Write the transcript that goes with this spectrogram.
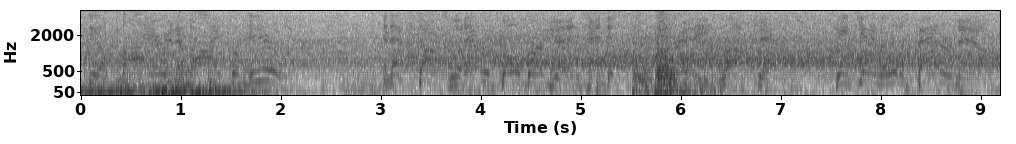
can see the fire in his eyes from here. And that stops whatever Goldberg had intended. Pretty drop kick. He's getting a little battered now.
